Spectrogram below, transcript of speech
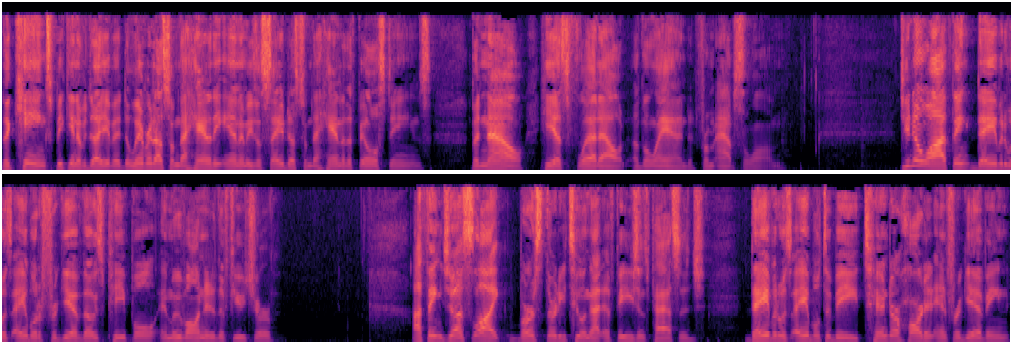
The king, speaking of David, delivered us from the hand of the enemies and saved us from the hand of the Philistines. But now he has fled out of the land from Absalom. Do you know why I think David was able to forgive those people and move on into the future? I think just like verse 32 in that Ephesians passage, David was able to be tender-hearted and forgiving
